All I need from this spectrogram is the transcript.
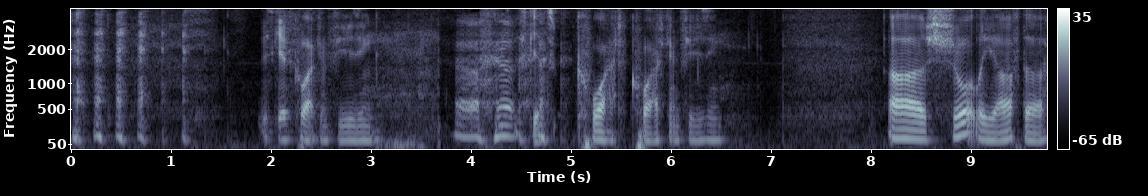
this gets quite confusing. this gets quite, quite confusing. Uh, shortly after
